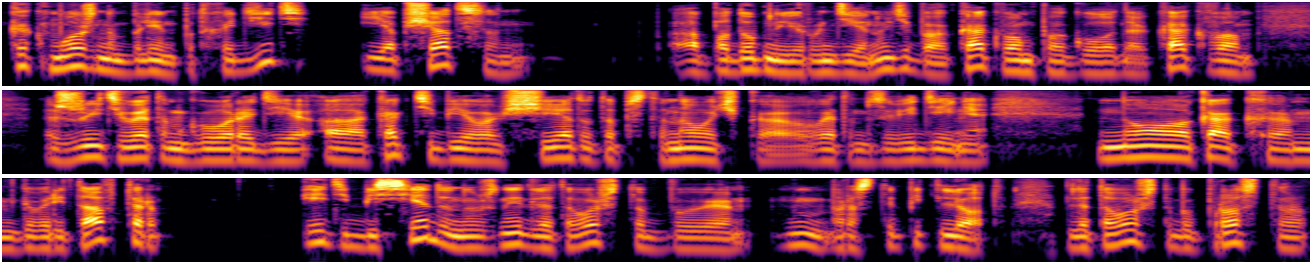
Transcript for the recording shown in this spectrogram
как можно, блин, подходить и общаться о подобной ерунде. Ну, типа, как вам погода, как вам жить в этом городе, а как тебе вообще тут обстановочка в этом заведении. Но, как эм, говорит автор, эти беседы нужны для того, чтобы ну, растопить лед, для того, чтобы просто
